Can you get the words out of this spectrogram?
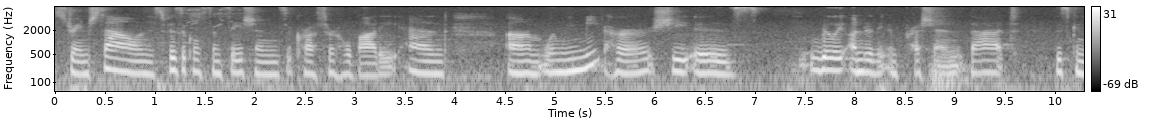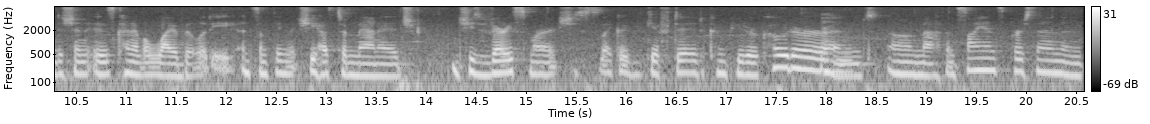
strange sounds, physical sensations across her whole body. And um, when we meet her, she is really under the impression that this condition is kind of a liability and something that she has to manage. And she's very smart. She's like a gifted computer coder and um, math and science person. And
